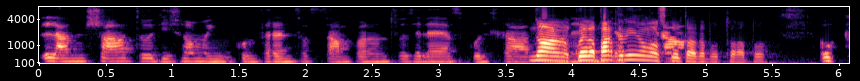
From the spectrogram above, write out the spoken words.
lanciato, diciamo, in conferenza stampa, non so se l'hai ascoltata. No, no, quella parte lì non l'ho ascoltata purtroppo. Ok,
